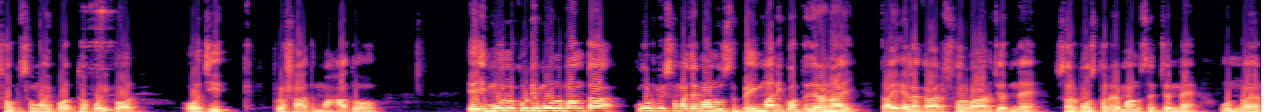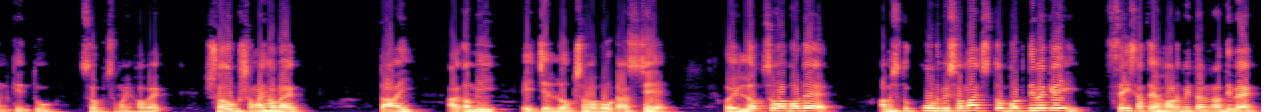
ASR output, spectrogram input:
সব সময় বদ্ধপরিকর অজিত প্রসাদ মাহাতো। এই মূল খুঁটি মূল মান্তা কুর্মী সমাজের মানুষ বেইমানি করতে জানা নাই, তাই এলাকার সবার জন্য, সর্বস্তরের মানুষের জন্য উন্নয়ন কিন্তু সব সময় হবে, সব সময় হবে। তাই আগামী এই যে লোকসভা ভোট আসছে, ওই লোকসভা ভোটে আমি শুধু কুর্মী সমাজ তো ভোট দিবে কেই? সেই সাথে হরমিতাররা দিবে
